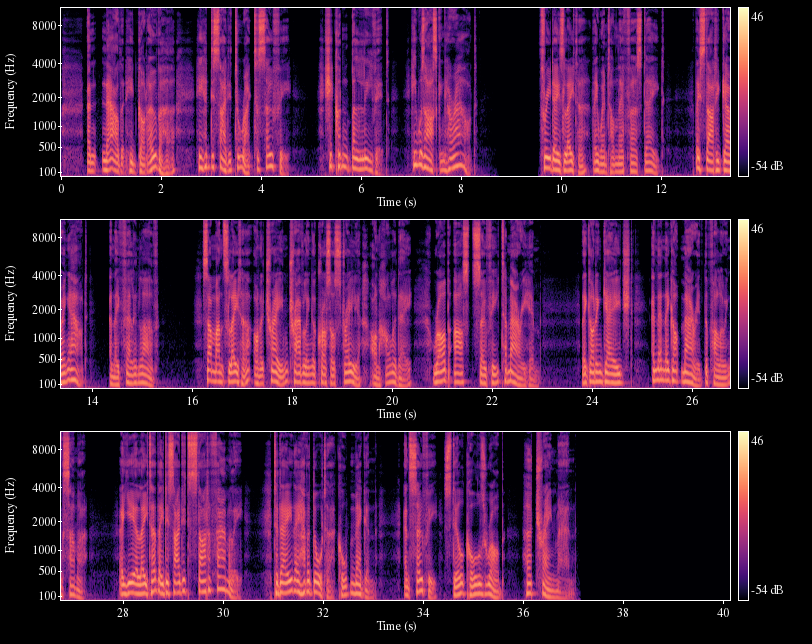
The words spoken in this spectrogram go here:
and now that he'd got over her, he had decided to write to Sophie. She couldn't believe it. He was asking her out. Three days later, they went on their first date. They started going out, and they fell in love. Some months later, on a train travelling across Australia on holiday, Rob asked Sophie to marry him. They got engaged, and then they got married the following summer. A year later, they decided to start a family. Today, they have a daughter called Megan, and Sophie still calls Rob her train man.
